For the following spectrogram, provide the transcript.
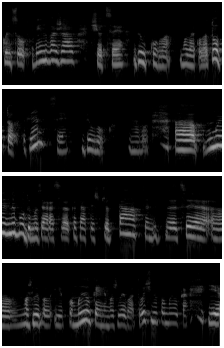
Кольцов, він вважав, що це білкова молекула. Тобто ген це білок. Ми не будемо зараз казати, що так, це, це можливо і помилка, і неможливо, а точно помилка. І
